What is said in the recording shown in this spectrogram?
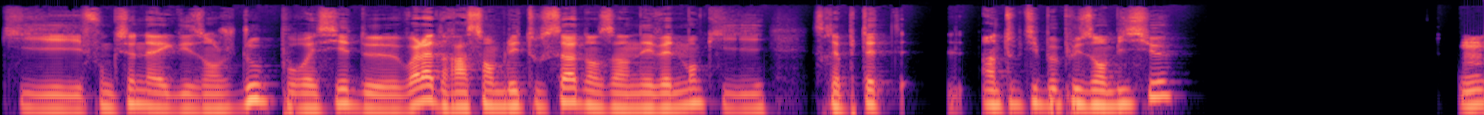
qui fonctionnent avec des anges doubles pour essayer de, voilà, de rassembler tout ça dans un événement qui serait peut-être un tout petit peu plus ambitieux. Mm.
